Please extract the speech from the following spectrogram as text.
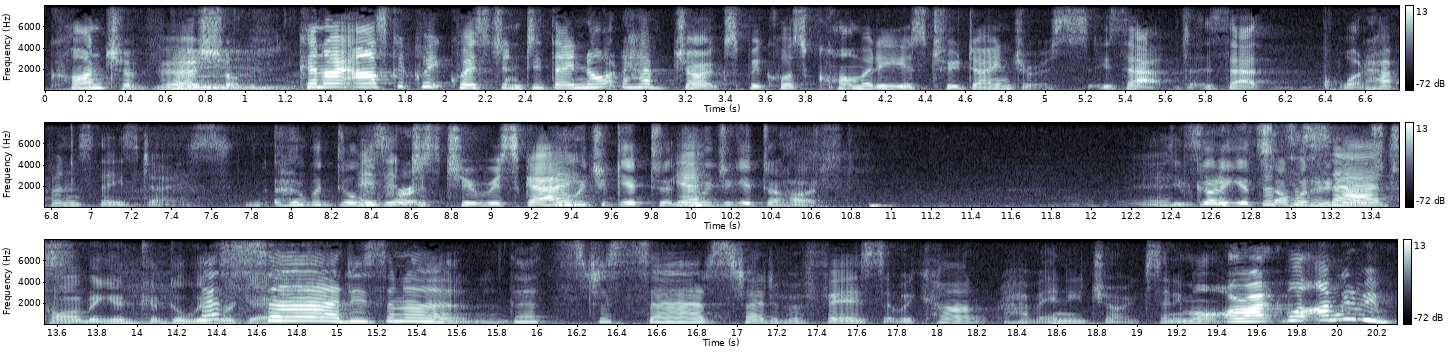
Controversial. Hmm. Can I ask a quick question? Did they not have jokes because comedy is too dangerous? Is that is that what happens these days? Who would deliver Is it just too risque? Who would you get to? Yeah. Who would you get to host? It's- You've got to get someone who sad knows timing and can deliver That's a gag. sad, isn't it? That's just sad state of affairs that we can't have any jokes anymore. All right, well, I'm going to be a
